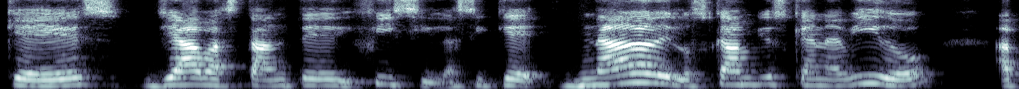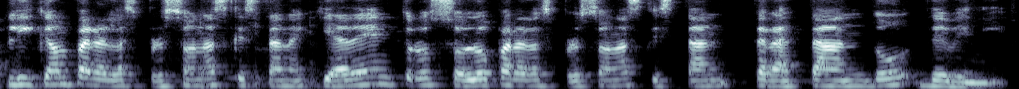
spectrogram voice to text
que es ya bastante difícil. Así que nada de los cambios que han habido aplican para las personas que están aquí adentro, solo para las personas que están tratando de venir.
